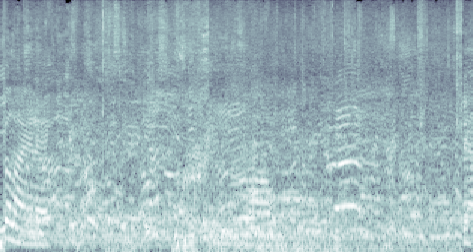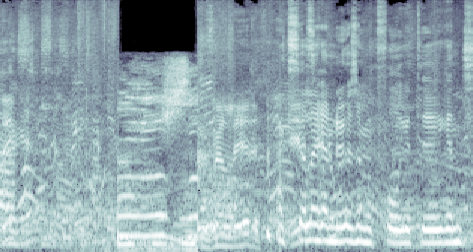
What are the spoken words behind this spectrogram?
Belangrijk. Ja. Ik wil leren. en neus heb ik volgetekend.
